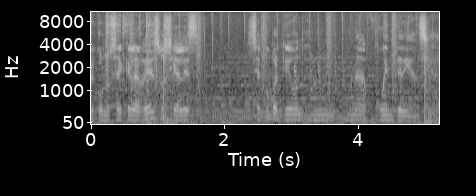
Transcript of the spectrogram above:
reconocer que las redes sociales se han convertido en una fuente de ansiedad.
